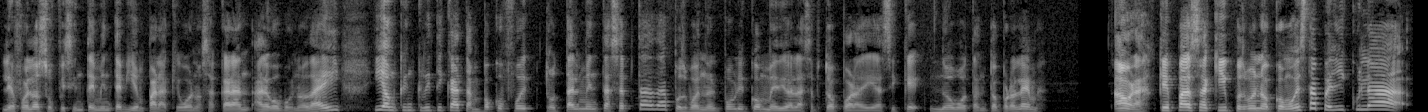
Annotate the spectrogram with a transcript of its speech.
le fue lo suficientemente bien para que, bueno, sacaran algo bueno de ahí. Y aunque en crítica tampoco fue totalmente aceptada, pues bueno, el público medio la aceptó por ahí, así que no hubo tanto problema. Ahora, ¿qué pasa aquí? Pues bueno, como esta película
